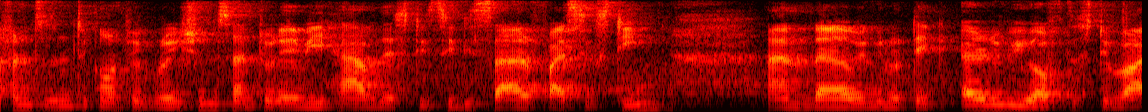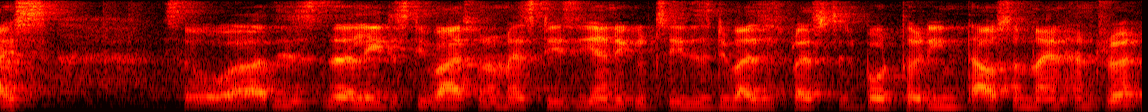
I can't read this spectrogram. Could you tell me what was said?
friends, welcome to configurations and today we have the HTC Desire 516 and uh, we're going to take a review of this device. So uh, this is the latest device from HTC and you could see this device is priced at about 13,900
